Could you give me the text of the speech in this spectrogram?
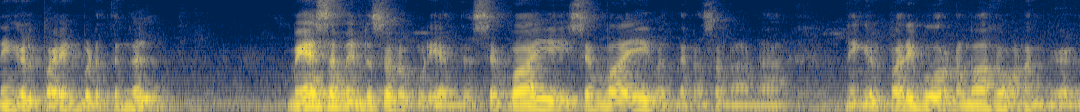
நீங்கள் பயன்படுத்துங்கள். மேசம் என்று சொல்லக்கூடிய அந்த செவ்வாயை செவ்வாயை வந்து என்ன சொன்னான்னா நீங்கள் பரிபூர்ணமாக வணங்குங்கள்.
